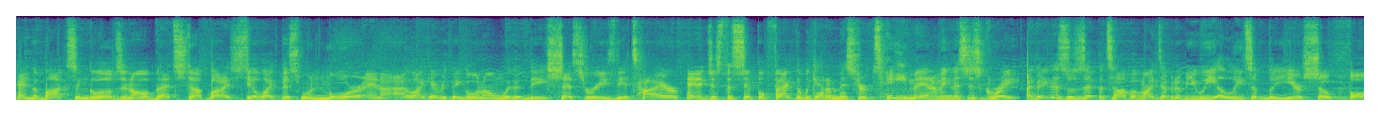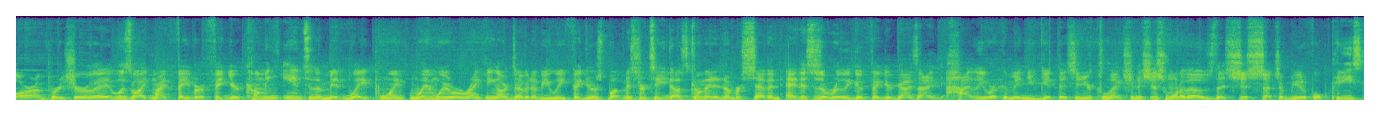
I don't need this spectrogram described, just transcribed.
and the boxing gloves and all of that stuff, but I still like this one more, and I, I like everything going on with it. The accessories, the attire, and just the simple fact that we got a Mr. T, man. I mean, this is great. I think this was at the top of my WWE Elites of the year so far, I'm pretty sure. It was like my favorite figure coming into the midway point when we were ranking our WWE figures, but Mr. T does come in at number 7, and this is a really good figure, guys. I highly recommend you get this in your collection. It's just one of those that's just such a beautiful piece,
